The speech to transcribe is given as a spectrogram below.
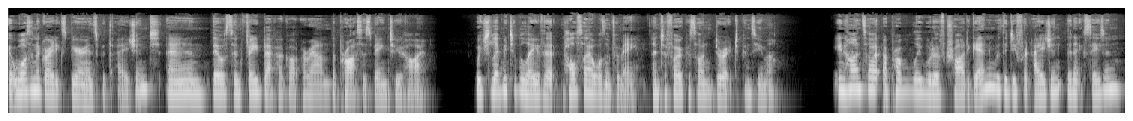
It wasn't a great experience with the agent, and there was some feedback I got around the prices being too high, which led me to believe that wholesale wasn't for me and to focus on direct to consumer. In hindsight, I probably would have tried again with a different agent the next season,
